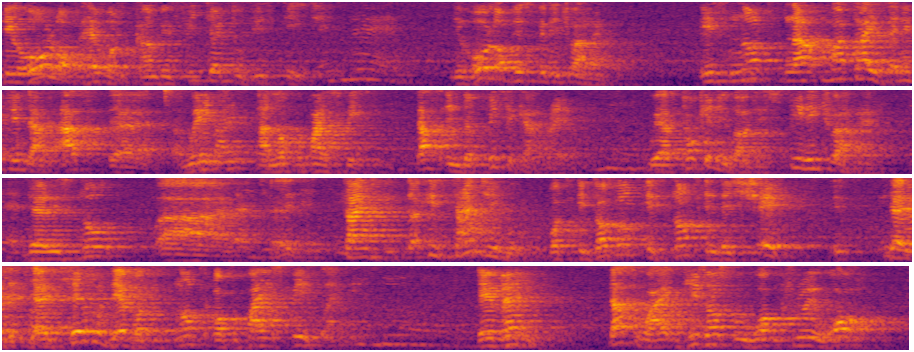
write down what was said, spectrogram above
the whole of heaven can be fitted to this stage. Amen. The whole of the spiritual realm. It's not, now, matter is anything that has uh, weight and occupies space. That's in the physical realm. We are talking about the spiritual realm. Yes. There is no uh, uh, tang- it's tangible, but it doesn't. It's not in the shape. It, there is there is table there, but it's not occupying space like this. Amen. That's why Jesus could walk through a wall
